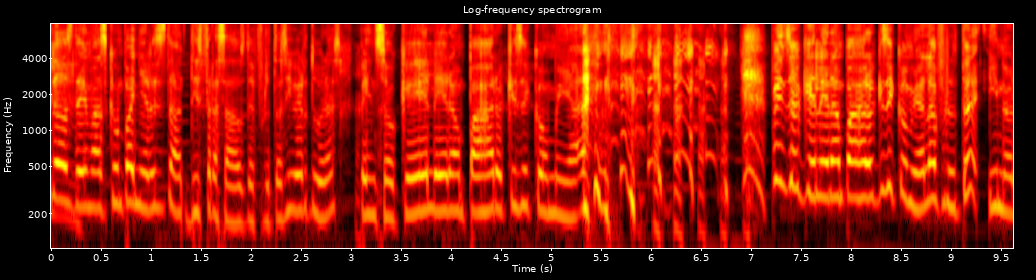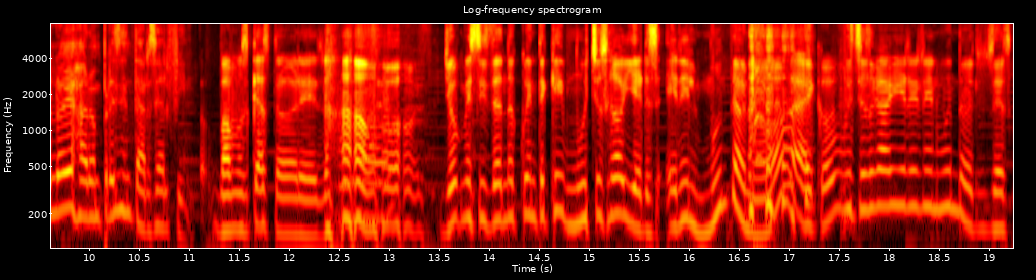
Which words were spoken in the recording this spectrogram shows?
Los demás compañeros estaban disfrazados de frutas y verduras. Pensó que él era un pájaro que se comía. Pensó que él era un pájaro que se comía la fruta y no lo dejaron presentarse al fin. Vamos, castores, vamos. Yo me estoy dando cuenta que hay muchos Javieres en el mundo, ¿no? Hay como muchos Javieres en el mundo. Ustedes-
